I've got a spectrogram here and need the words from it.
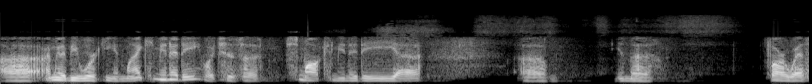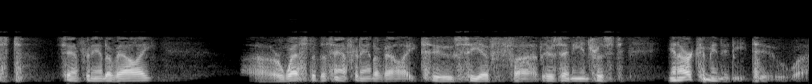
uh, I'm going to be working in my community, which is a small community uh, um, in the far west San Fernando Valley, uh, or west of the San Fernando Valley, to see if uh, there's any interest in our community to uh,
